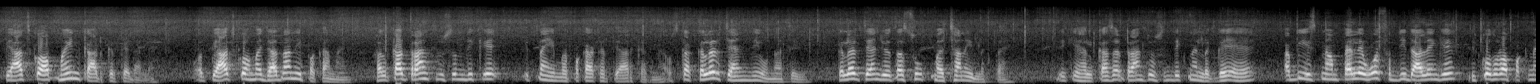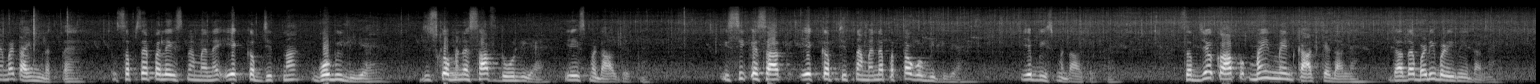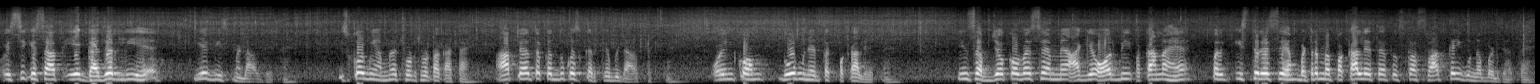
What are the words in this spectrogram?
प्याज को आप महीन काट करके डालें और प्याज को हमें ज़्यादा नहीं पकाना है। हल्का ट्रांसलूसन दिखे, इतना ही हमें पका कर तैयार करना है। उसका कलर चेंज नहीं होना चाहिए। कलर चेंज होता सूप में अच्छा नहीं लगता है। देखिए, हल्का सा ट्रांसलूसन दिखने लग गया है। अभी इसमें हम पहले वो सब्ज़ी डालेंगे जिसको थोड़ा पकने में टाइम लगता है। तो सबसे पहले इसमें मैंने एक कप जितना गोभी लिया है। जिसको मैंने साफ़ धो लिया है, ये इसमें डाल देते हैं। इसी के साथ एक कप जितना मैंने पत्ता गोभी लिया है, ये भी इसमें डाल देते हैं। सब्जियों को आप महीन महीन काट के डालें, ज़्यादा बड़ी बड़ी नहीं डालें। और इसी के साथ एक गाजर ली है, ये भी इसमें डाल देते हैं। इसको भी हमने छोटा छोटा काटा है। आप चाहे तो कद्दूकस करके भी डाल सकते हैं। और इनको हम दो मिनट तक पका लेते हैं। इन सब्जियों को वैसे हमें आगे और भी पकाना है, पर इस तरह से हम बटर में पका लेते हैं तो उसका स्वाद कई गुना बढ़ जाता है।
